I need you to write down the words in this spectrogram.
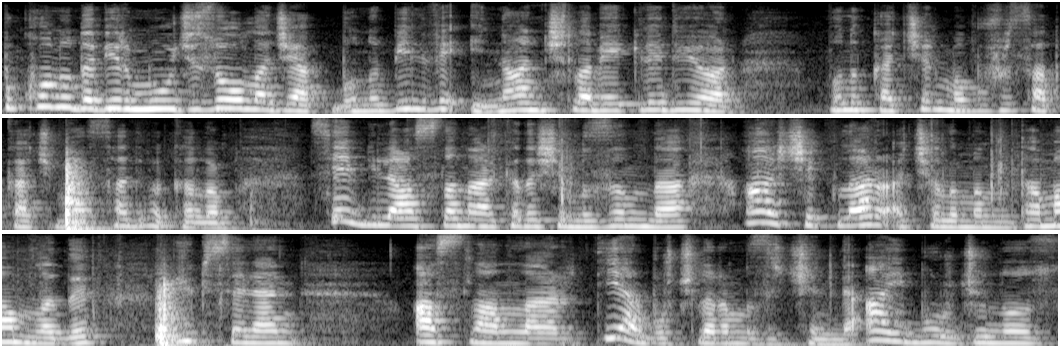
Bu konuda bir mucize olacak. Bunu bil ve inançla bekle diyor. Bunu kaçırma bu fırsat kaçmaz. Hadi bakalım. Sevgili aslan arkadaşımızın da aşıklar açılımını tamamladık. Yükselen aslanlar diğer burçlarımız için de ay burcunuz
